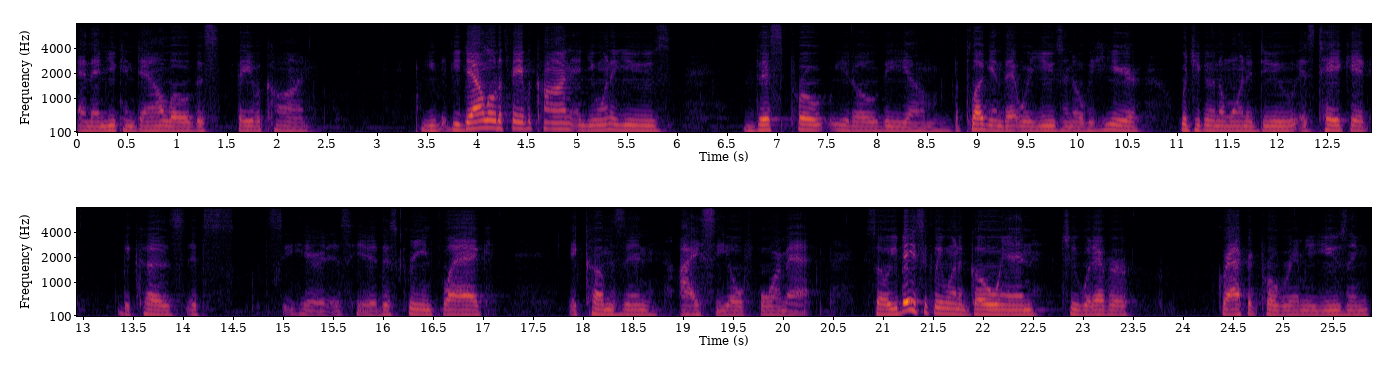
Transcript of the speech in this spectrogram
and then you can download this favicon. You, if you download a favicon and you want to use this pro, you know, the um, the plugin that we're using over here, what you're going to want to do is take it because it's let's see here it is here. This green flag it comes in ICO format. So you basically want to go in to whatever graphic program you're using.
